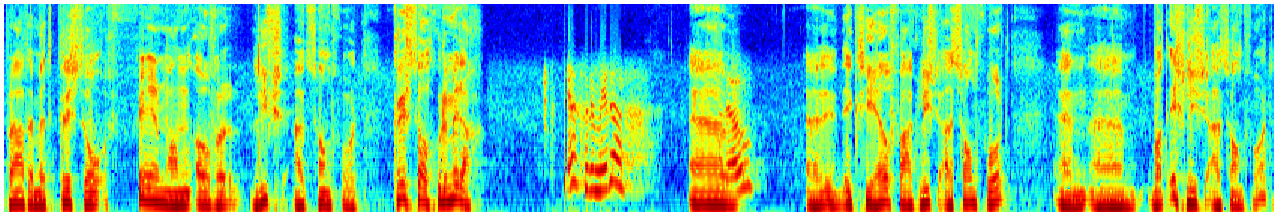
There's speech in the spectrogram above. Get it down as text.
praten met Christel Veerman over Liefs uit Zandvoort. Christel, goedemiddag. Ja, goedemiddag. Eh, Hallo. ik zie heel vaak Liefs uit Zandvoort. En wat is Liefs uit Zandvoort?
